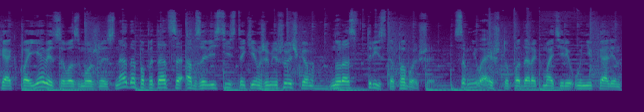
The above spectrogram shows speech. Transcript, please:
Как появится возможность, надо попытаться обзавестись таким же мешочком, но раз в 300 побольше. Сомневаюсь, что подарок матери уникален,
